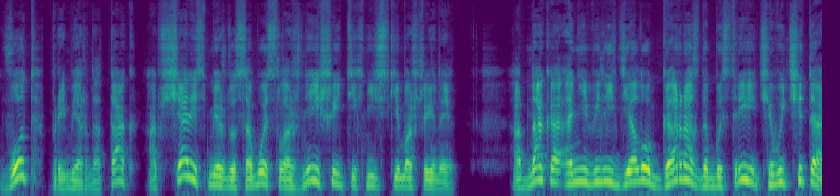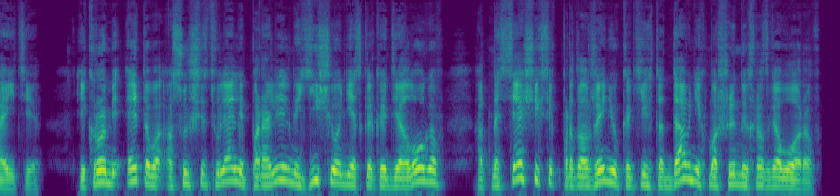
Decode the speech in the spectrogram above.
Вот примерно так общались между собой сложнейшие технические машины. Однако они вели диалог гораздо быстрее, чем вы читаете. И кроме этого осуществляли параллельно еще несколько диалогов, относящихся к продолжению каких-то давних машинных разговоров.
